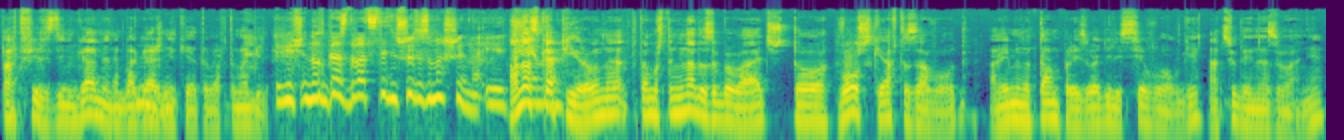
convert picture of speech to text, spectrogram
портфель с деньгами на багажнике этого автомобиля. Евгеньевич, ну вот ГАЗ-21, что это за машина? И Она чем скопирована, потому что не надо забывать, что Волжский автозавод, а именно там производились все «Волги», отсюда и название,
